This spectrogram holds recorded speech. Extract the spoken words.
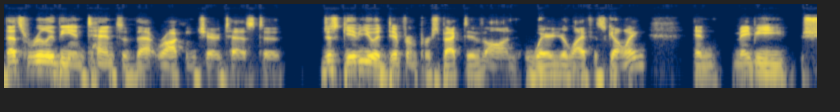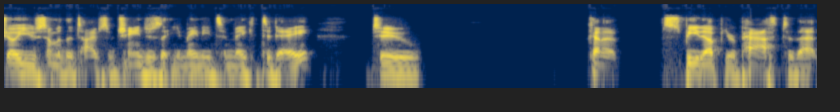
that's really the intent of that rocking chair test to just give you a different perspective on where your life is going and maybe show you some of the types of changes that you may need to make today to kind of speed up your path to that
